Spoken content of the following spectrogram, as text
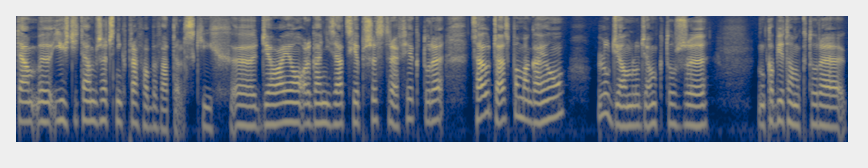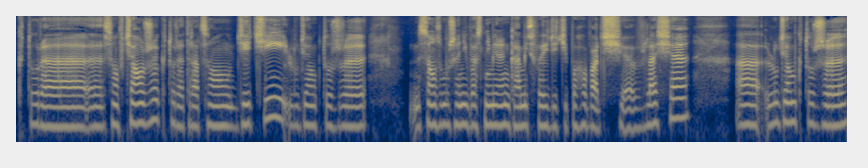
Tam, y, jeździ tam Rzecznik Praw Obywatelskich. Działają organizacje przy strefie, które cały czas pomagają ludziom, ludziom, którzy kobietom, które, które e, są w ciąży, które tracą dzieci, ludziom, którzy są zmuszeni własnymi rękami swoje dzieci pochować w lesie, e, ludziom, którzy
